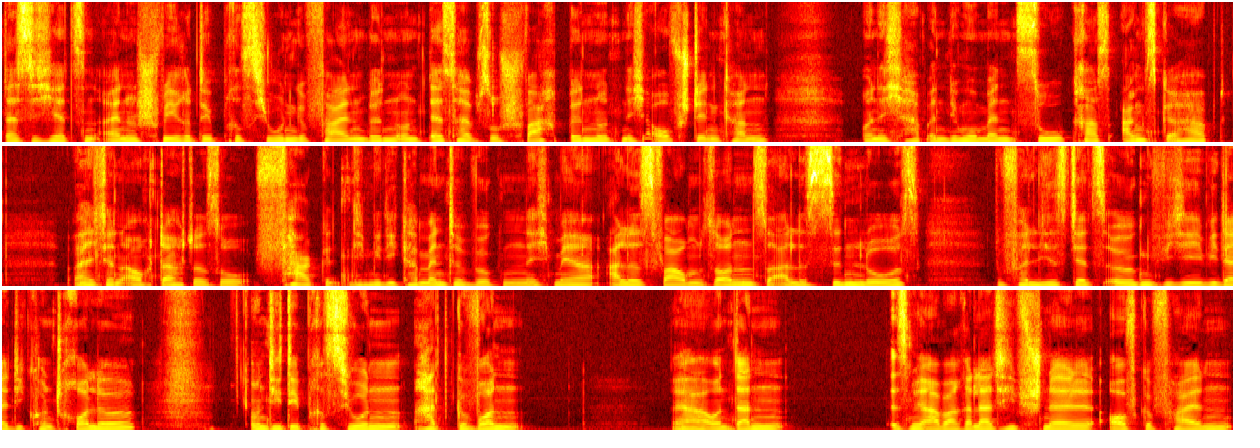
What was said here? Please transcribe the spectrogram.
dass ich jetzt in eine schwere Depression gefallen bin und deshalb so schwach bin und nicht aufstehen kann. Und ich habe in dem Moment so krass Angst gehabt, weil ich dann auch dachte, so, fuck, die Medikamente wirken nicht mehr, alles war umsonst, alles sinnlos. Du verlierst jetzt irgendwie wieder die Kontrolle und die Depression hat gewonnen. Ja, und dann ist mir aber relativ schnell aufgefallen,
